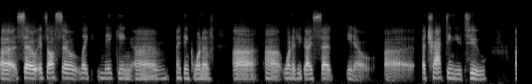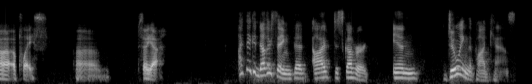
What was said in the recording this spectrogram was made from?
Uh, so it's also like making, um, I think one of uh, uh, one of you guys said, you know, uh, attracting you to uh, a place. Um, so yeah. I think another thing that I've discovered in doing the podcast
